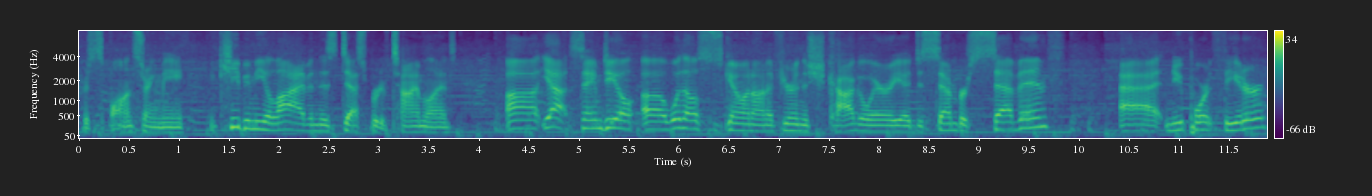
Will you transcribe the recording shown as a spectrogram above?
for sponsoring me and keeping me alive in this desperate of timelines. Uh, yeah, same deal. Uh, what else is going on if you're in the Chicago area? December 7th at Newport Theater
